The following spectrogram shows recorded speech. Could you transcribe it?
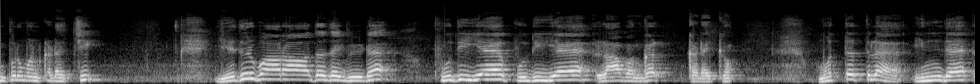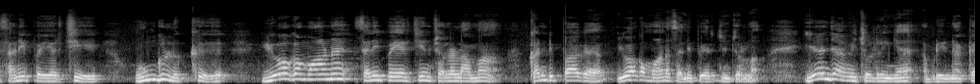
இம்ப்ரூவ்மெண்ட் கிடைச்சி எதிர்பாராததை விட புதிய புதிய லாபங்கள் கிடைக்கும். மொத்தத்தில் இந்த சனிப்பெயர்ச்சி உங்களுக்கு யோகமான சனிப்பெயர்ச்சின்னு சொல்லலாமா? கண்டிப்பாக யோகமான சனிப்பெயர்ச்சின்னு சொல்லலாம். ஏன் ஜாமி சொல்கிறீங்க அப்படின்னாக்க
